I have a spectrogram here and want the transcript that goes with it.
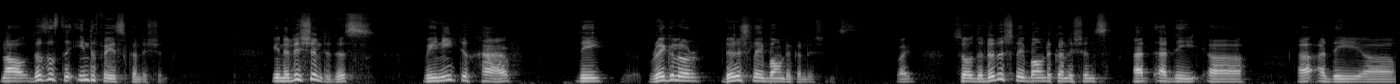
Now this is the interface condition. In addition to this we need to have the regular Dirichlet boundary conditions right. So the Dirichlet boundary conditions at, at the uh, uh, at the uh,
